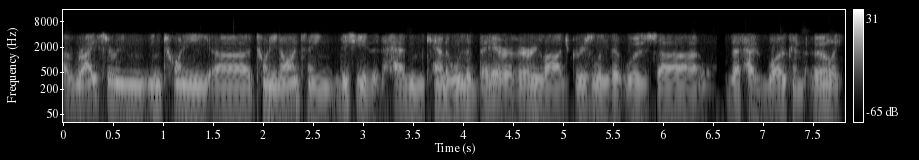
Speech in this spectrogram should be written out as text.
a racer in in 20, uh, 2019 this year that had an encounter with a bear, a very large grizzly that was uh, that had woken early.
